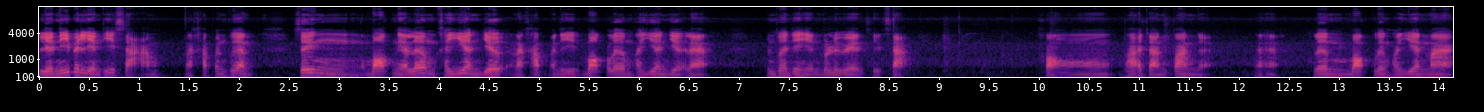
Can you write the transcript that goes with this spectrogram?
เหรียญนี้เป็นเหรียญที่สามนะครับเพื่อนๆ ซึ่งบล็อกเนี่ยเริ่มขยื่นเยอะนะครับ อันนี้บล็อกเริ่มขยื่นเยอะแล้ว เพื่อนๆจะเห็นบริเวณศีรษะของพระอาจารย์ปั้นเนี่ยนะฮะ เริ่มบล็อกเริ่มขยื่นมาก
